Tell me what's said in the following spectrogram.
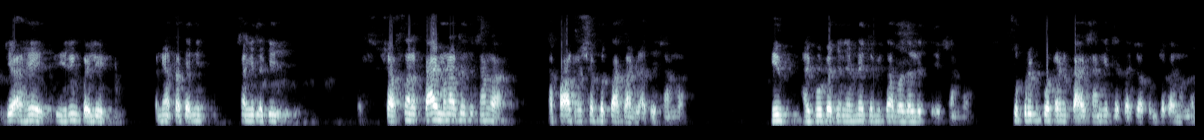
जे आहे हिअरिंग पहिली आणि आता त्यांनी सांगितलं की शासनाला काय म्हणायचं ते सांगा. हा पात्र शब्द का काढला ते सांगा. हे हायकोर्टाचे निर्णय तुम्ही का बदलले ते सांगा. सुप्रीम कोर्टाने काय सांगितलं त्याच्यावर तुमचं काय म्हणणं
